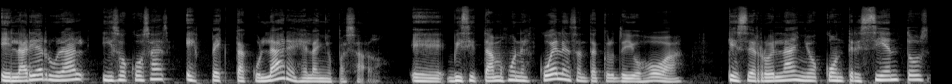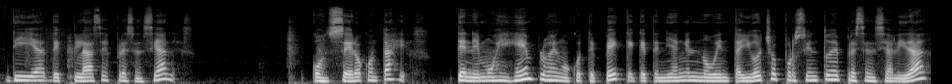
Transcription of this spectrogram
el área rural hizo cosas espectaculares el año pasado. Eh, visitamos una escuela en Santa Cruz de Yohoa que cerró el año con 300 días de clases presenciales con cero contagios. Tenemos ejemplos en Ocotepeque que tenían el 98% de presencialidad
